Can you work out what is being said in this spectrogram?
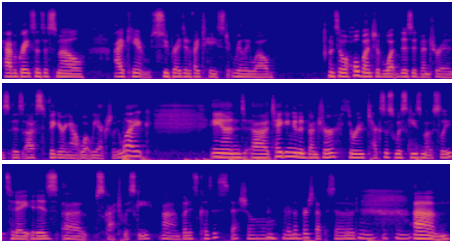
have a great sense of smell. I can't super identify taste really well. And so a whole bunch of what this adventure is is us figuring out what we actually like and uh, taking an adventure through Texas whiskeys mostly. Today it is uh, Scotch whiskey, um, but it's because it's special for the first episode. Um,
